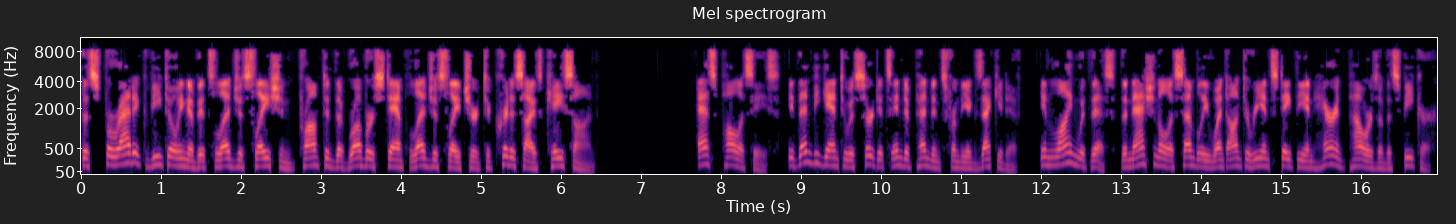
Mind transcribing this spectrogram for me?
The sporadic vetoing of its legislation prompted the «rubber stamp» legislature to criticize Quezon's policies. It then began to assert its independence from the executive. In line with this, the National Assembly went on to reinstate the inherent powers of the Speaker.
